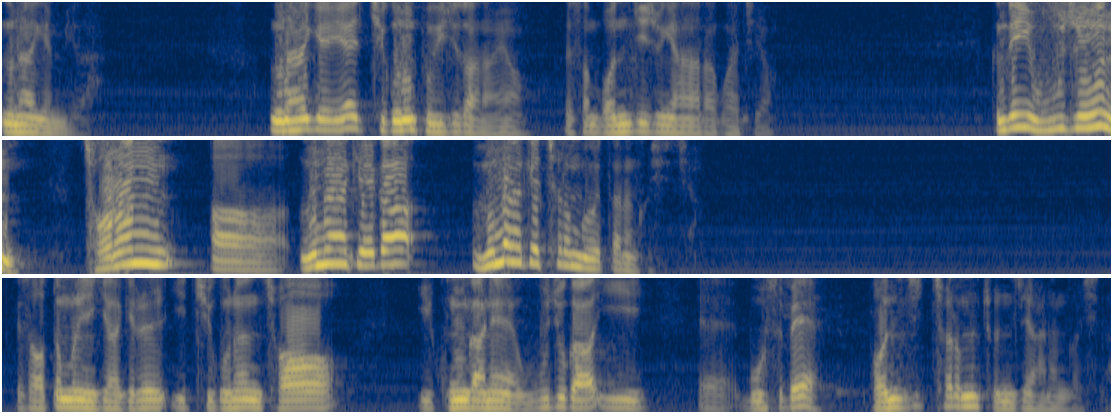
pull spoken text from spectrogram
은하계입니다. 은하계에 지구는 보이지도 않아요. 그래서 먼지 중에 하나라고 하지요. 근데 이 우주는 저런 어, 은하계가 은하계처럼 모였다는 것이죠. 그래서 어떤 분이 얘기하기를 이 지구는 저 이 공간에 우주가 이 모습에 먼지처럼 존재하는 것이다.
